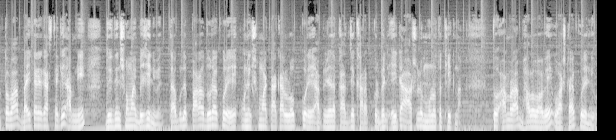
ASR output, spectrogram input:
অথবা বাইকারের কাছ থেকে আপনি দুই দিন সময় বেশি নেবেন। তা বলে পাড়াধুরা করে অনেক সময় টাকা লোভ করে আপনি যারা কাজ যে খারাপ করবেন, এইটা আসলে মূলত ঠিক না। তো আমরা ভালোভাবে ওয়াশটা করে নিব।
